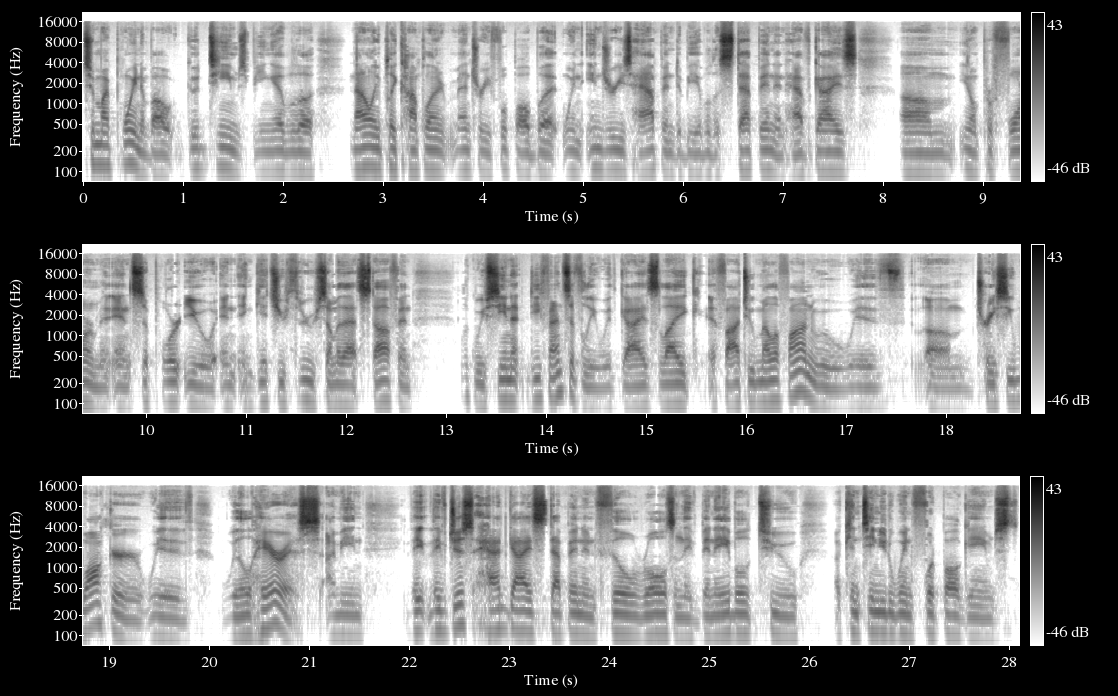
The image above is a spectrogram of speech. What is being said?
to my point about good teams being able to not only play complementary football but when injuries happen to be able to step in and have guys um, you know perform and support you and, and get you through some of that stuff and look we've seen it defensively with guys like Ifatu Melifonwu with um, Tracy Walker with Will Harris I mean they, they've just had guys step in and fill roles, and they've been able to uh, continue to win football games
